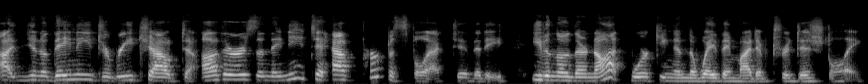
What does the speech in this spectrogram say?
Uh, you know, they need to reach out to others and they need to have purposeful activity, even though they're not working in the way they might have traditionally.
